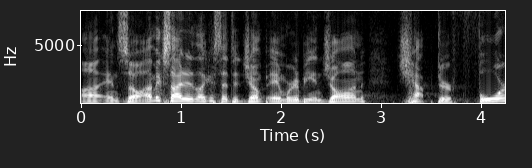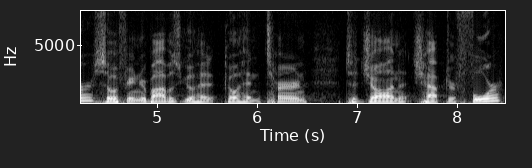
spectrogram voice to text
Uh, and so I'm excited, like I said, to jump in. We're going to be in John chapter four. So if you're in your Bibles, go ahead go ahead and turn to John chapter four.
